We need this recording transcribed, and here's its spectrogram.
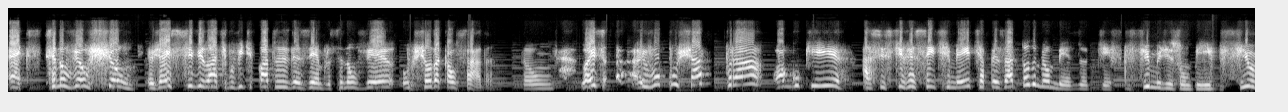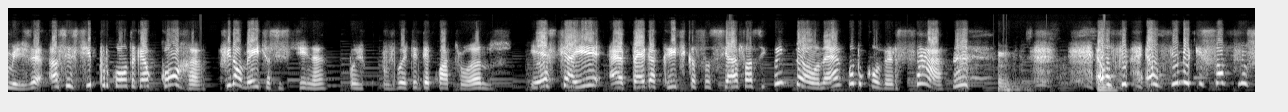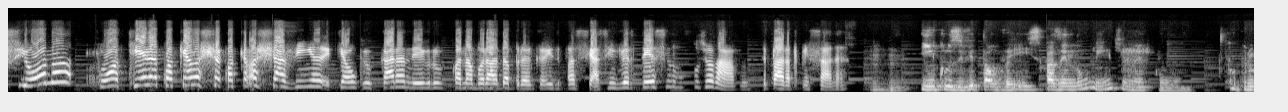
É, que você não vê o chão. Eu já estive lá, tipo, 24 de dezembro, você não vê o show da calçada. Então, mas eu vou puxar pra algo que assisti recentemente, apesar de todo o meu medo de filme de zumbi, filme de... Assisti por conta que eu corra. Finalmente assisti, né? Depois de 84 anos. E este aí é, pega a crítica social e fala assim: então, né? Vamos conversar? é, um, é um filme que só funciona com, aquele, com, aquela, com aquela chavinha que é o, o cara negro com a namorada branca indo passear. Se invertesse, não funcionava. Você para pra pensar, né? Uhum. Inclusive, talvez fazendo um link, né, com.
